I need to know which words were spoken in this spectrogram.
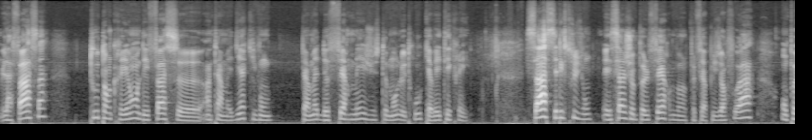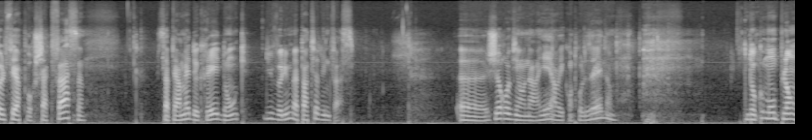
la face, tout en créant des faces euh, intermédiaires qui vont permettre de fermer justement le trou qui avait été créé. Ça, c'est l'extrusion. Et ça, je peux le faire, on peut le faire plusieurs fois. On peut le faire pour chaque face. Ça permet de créer donc du volume à partir d'une face. Euh, je reviens en arrière avec CTRL Z. Donc mon plan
